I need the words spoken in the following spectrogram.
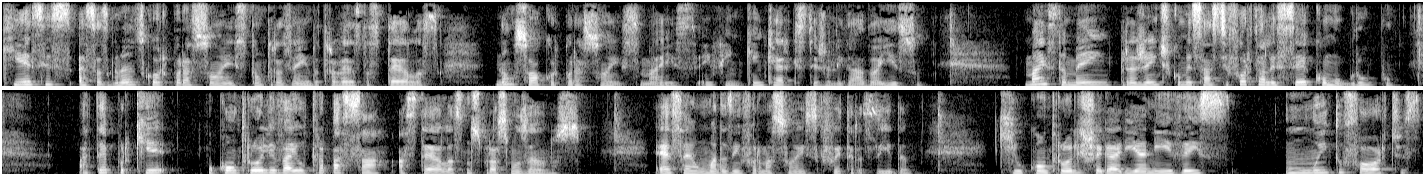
que esses, essas grandes corporações estão trazendo através das telas, não só corporações, mas enfim, quem quer que esteja ligado a isso, mas também para a gente começar a se fortalecer como grupo, até porque o controle vai ultrapassar as telas nos próximos anos. Essa é uma das informações que foi trazida, que o controle chegaria a níveis muito fortes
